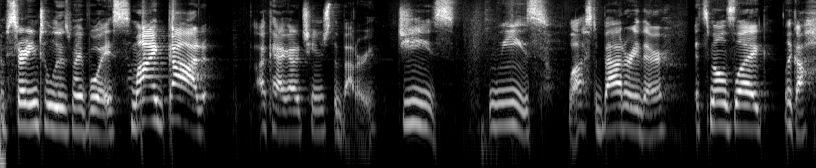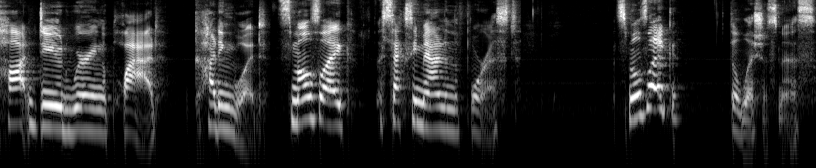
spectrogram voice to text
I'm starting to lose my voice. My God, Okay, I gotta change the battery. Jeez, Louise, lost a battery there. It smells like, like a hot dude wearing a plaid, cutting wood. It smells like a sexy man in the forest. It smells like deliciousness.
